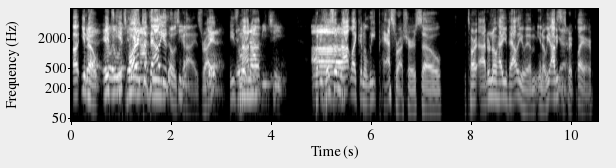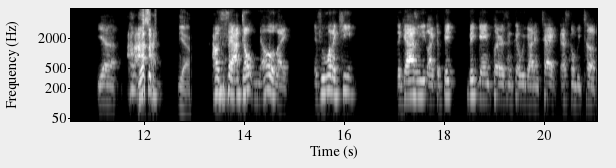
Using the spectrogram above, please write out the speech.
Uh, you yeah, know, it, it's, it, it's it hard to value those cheap. guys, right? Yeah, he's not, not a, be cheap, but he's also uh, not like an elite pass rusher. So it's hard. I don't know how you value him. You know, he obviously yeah. is a great player. Yeah. I, also, I, yeah. I was to say I don't know. Like, if we want to keep the guys we like the big big game players until we got intact, that's gonna be tough.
